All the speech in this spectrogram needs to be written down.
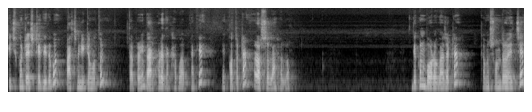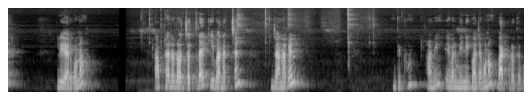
কিছুক্ষণ রেস্টে দিয়ে দেবো, পাঁচ মিনিটের মতন। তারপর আমি বার করে দেখাবো আপনাকে যে কতটা রসলা হলো। দেখুন বড় গাজাটা কেমন সুন্দর হয়েছে লেয়ারগুলো আপনারা রথযাত্রায় কী বানাচ্ছেন জানাবেন। দেখুন, আমি এবার মিনি গজাগুলো বার করে দেব।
